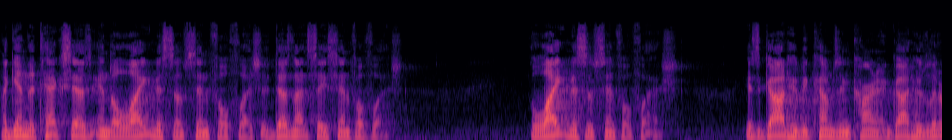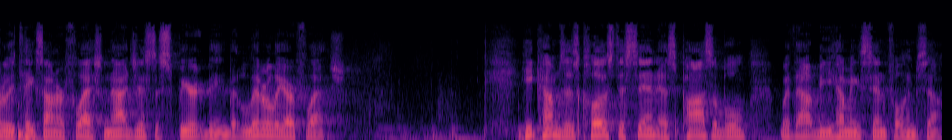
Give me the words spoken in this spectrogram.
Again, the text says in the likeness of sinful flesh. It does not say sinful flesh. Likeness of sinful flesh is God who becomes incarnate, God who literally takes on our flesh, not just a spirit being, but literally our flesh. He comes as close to sin as possible without becoming sinful himself.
